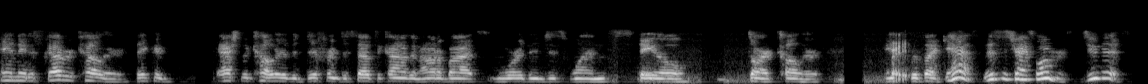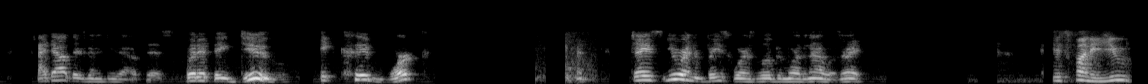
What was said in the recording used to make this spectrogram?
And they discovered color. They could actually color the different Decepticons and Autobots more than just one stale, dark color. And right. it was like, yes, this is Transformers. Do this. I doubt they're going to do that with this. But if they do, it could work. Jace, you were in the Beast Wars a little bit more than I was, right? It's funny. You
